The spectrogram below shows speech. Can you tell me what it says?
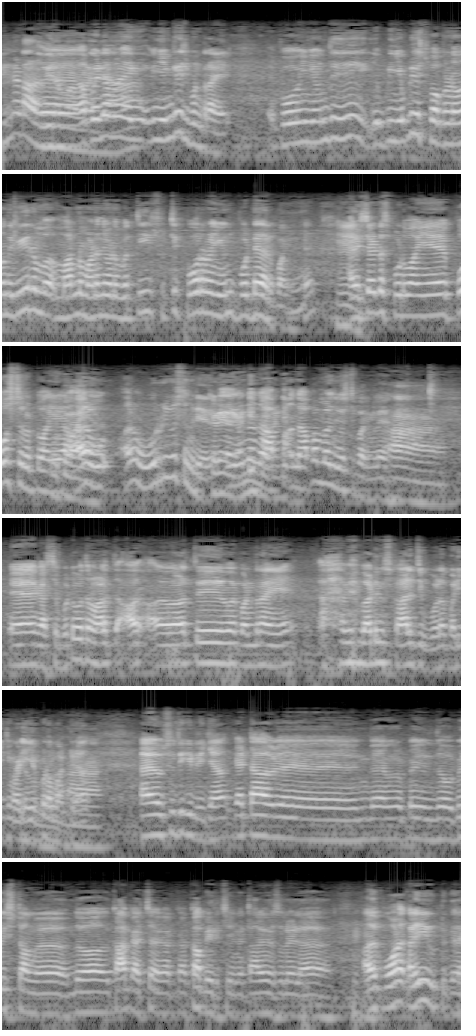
என்னடா அப்ப என்ன இவங்க என்கரேஜ் பண்றாங்க. இப்போ இங்க வந்து இப்ப இங்க எப்படி வச்சு பார்க்கணும் வந்து வீர மரணம் அடைஞ்சவனை பத்தி சுத்தி போறவங்க வந்து போட்டே இருப்பாங்க. அது ஸ்டேட்டஸ் போடுவாங்க போஸ்டர் ஒட்டுவாங்க. அதெல்லாம் ஒரு யூஸ் கிடையாது. அந்த அப்பா மேல யோசிச்சு பாருங்களேன். கஷ்டப்பட்டு ஒருத்தன் வளர்த்து வளர்த்து பண்றாங்க. அவன் பாட்டுக்கு காலேஜுக்கு போல படிக்க மாட்டேங்க கூட மாட்டேறான் அவன் சுத்திக்கிட்டு இருக்கான். கேட்டா அவரு, போய் இதோ பேசிட்டாங்க. இந்த காக்கா கக்கா போயிருச்சு எங்க தலைவர் சொல்லல அது போனா கழுவி விட்டுருக்கு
